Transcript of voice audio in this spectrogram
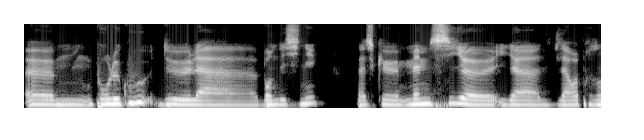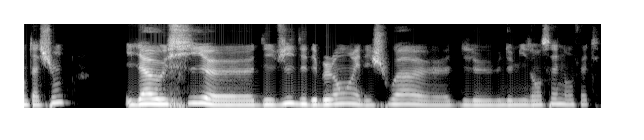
pour le coup, de la bande dessinée, parce que même si il y a de la représentation, il y a aussi des vides et des blancs et des choix de mise en scène en fait.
